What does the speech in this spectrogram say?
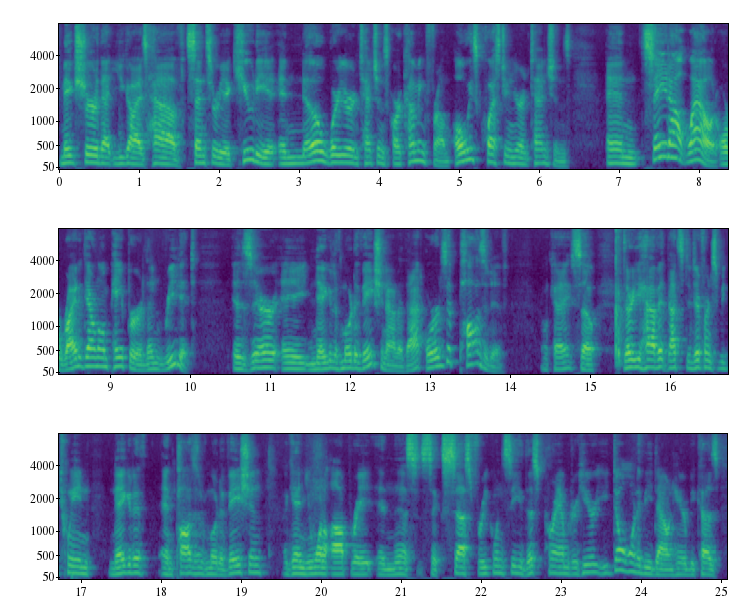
Make sure that you guys have sensory acuity and know where your intentions are coming from. Always question your intentions and say it out loud or write it down on paper, and then read it. Is there a negative motivation out of that or is it positive? Okay, so there you have it. That's the difference between negative and positive motivation. Again, you want to operate in this success frequency, this parameter here. You don't want to be down here because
